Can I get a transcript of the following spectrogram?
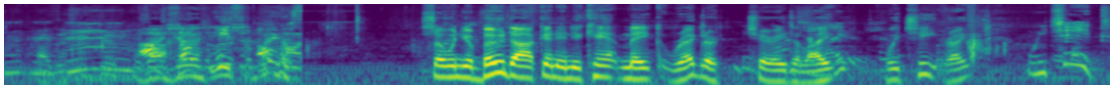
Is that good? So when you're boondocking and you can't make regular cherry delight, we cheat, right? We cheat.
